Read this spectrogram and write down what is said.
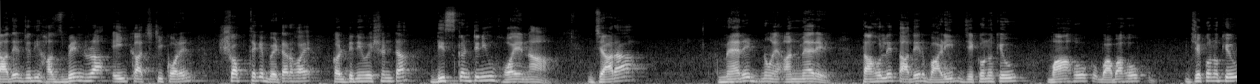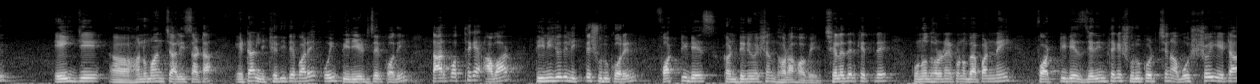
তাদের যদি হাজব্যান্ডরা এই কাজটি করেন সব থেকে বেটার হয় কন্টিনিউয়েশনটা ডিসকন্টিনিউ হয় না। যারা ম্যারিড নয় আনম্যারিড তাহলে তাদের বাড়ির যে কোনো কেউ, মা হোক, বাবা হোক, যে কোনো কেউ এই যে হনুমান চালিসাটা, এটা লিখে দিতে পারে ওই পিরিয়ডসের কদিন। তারপর থেকে আবার তিনি যদি লিখতে শুরু করেন ফর্টি ডেজ কন্টিনিউয়েশন ধরা হবে। ছেলেদের ক্ষেত্রে কোনো ধরনের কোনো ব্যাপার নেই। ফর্টি ডেজ যেদিন থেকে শুরু করছেন, অবশ্যই এটা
